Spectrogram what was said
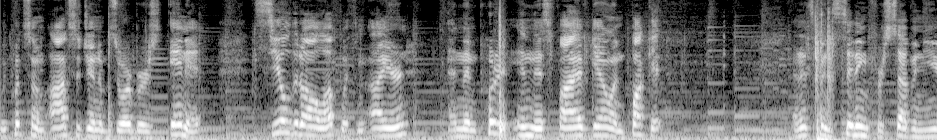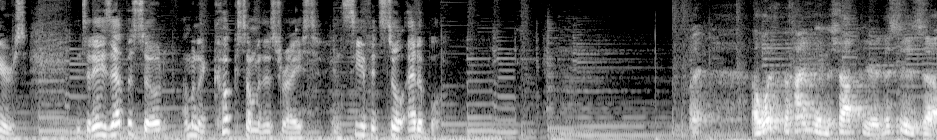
We put some oxygen absorbers in it, sealed it all up with an iron, and then put it in this five gallon bucket. And it's been sitting for seven years. In today's episode, I'm gonna cook some of this rice and see if it's still edible. Uh, what's behind me in the shop here? This is... Uh...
